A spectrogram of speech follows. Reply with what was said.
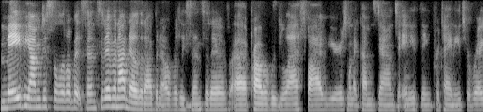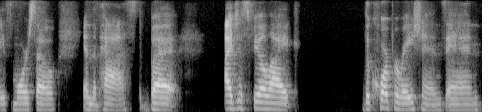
maybe I'm just a little bit sensitive, and I know that I've been overly sensitive uh, probably the last five years when it comes down to anything pertaining to race, more so in the past, but I just feel like the corporations and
